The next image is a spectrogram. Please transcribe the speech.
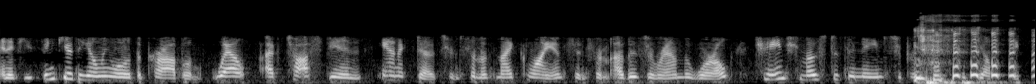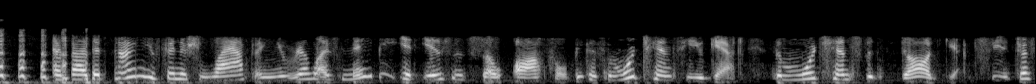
And if you think you're the only one with the problem, well, I've tossed in anecdotes from some of my clients and from others around the world, changed most of the names to protect the guilty. and by the time you finish laughing, you realize maybe it isn't so awful because the more tense you get, the more tense the dog gets. You just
